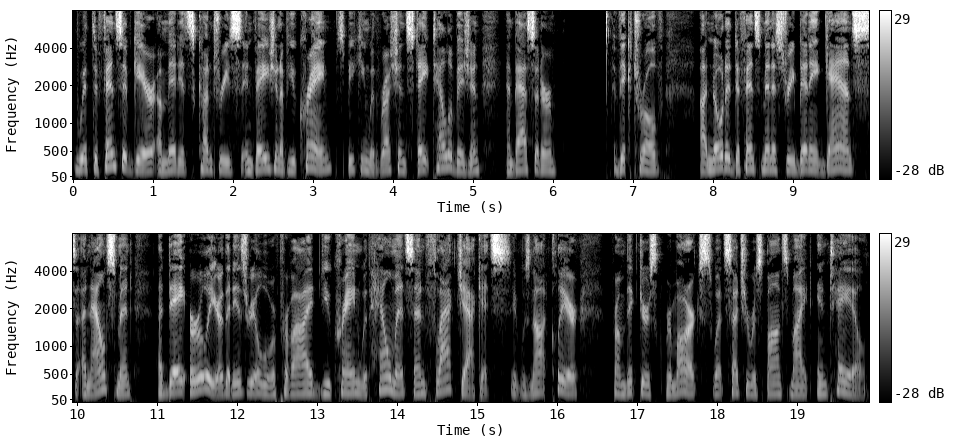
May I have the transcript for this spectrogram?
with defensive gear amid its country's invasion of Ukraine. Speaking with Russian state television, Ambassador Viktorov uh, noted Defense Ministry Benny Gantz's announcement a day earlier that Israel will provide Ukraine with helmets and flak jackets. It was not clear from Victor's remarks what such a response might entail.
